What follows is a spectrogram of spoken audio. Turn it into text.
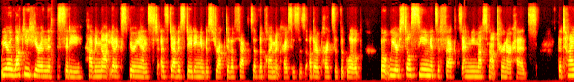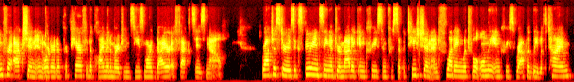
We are lucky here in this city, having not yet experienced as devastating and destructive effects of the climate crisis as other parts of the globe, but we are still seeing its effects and we must not turn our heads. The time for action in order to prepare for the climate emergency's more dire effects is now. Rochester is experiencing a dramatic increase in precipitation and flooding, which will only increase rapidly with time.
